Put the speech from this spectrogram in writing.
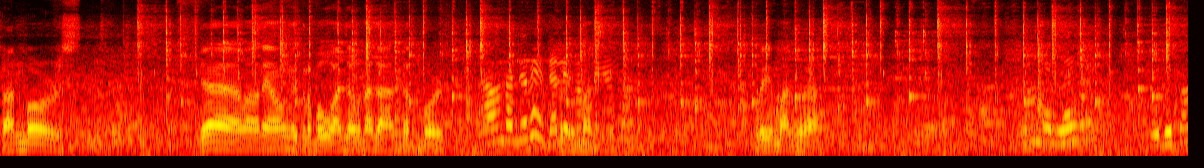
Sunburst. Yeah, mga na akong itrabahuan sa una sa Sunburst. Ta dire, dali Three man. months. Three months na. Naon ta dire. Pwede pa?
